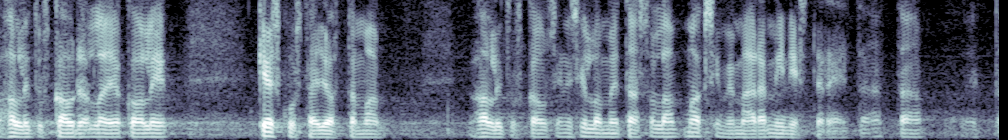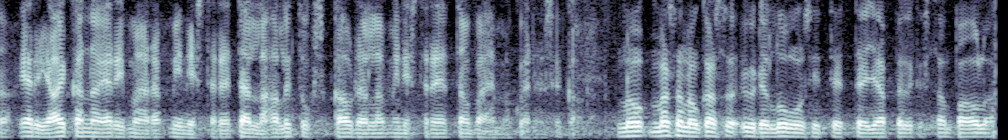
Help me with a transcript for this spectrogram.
hallituskaudella, joka oli keskustan johtama hallituskausi, niin silloin me taisi olla maksimimäärä ministereitä. Että että eri aikana eri määrä ministereitä. Tällä hallituskaudella ministereitä on vähemmän kuin edellisen kaudella. No mä sanon kanssa yhden luvun sitten, että jää pelkästään Paula,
